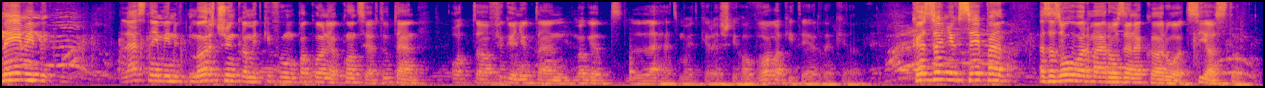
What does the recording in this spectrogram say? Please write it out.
Némi, lesz némi mörcsünk, amit ki fogunk pakolni a koncert után, ott a függöny után mögött lehet majd keresni, ha valakit érdekel. Köszönjük szépen! Ez az Overmáró zenekar volt. Sziasztok!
